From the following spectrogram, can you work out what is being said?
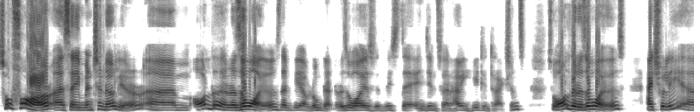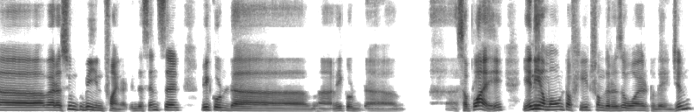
So far as I mentioned earlier, um, all the reservoirs that we have looked at, reservoirs with which the engines were having heat interactions. So, all the reservoirs actually uh, were assumed to be infinite in the sense that we could uh, uh, we could uh, supply any amount of heat from the reservoir to the engine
